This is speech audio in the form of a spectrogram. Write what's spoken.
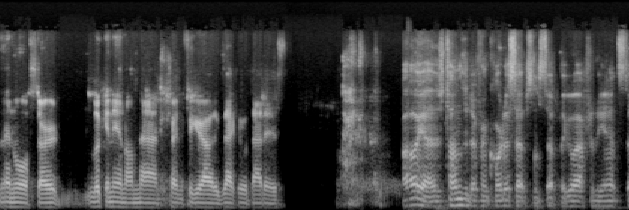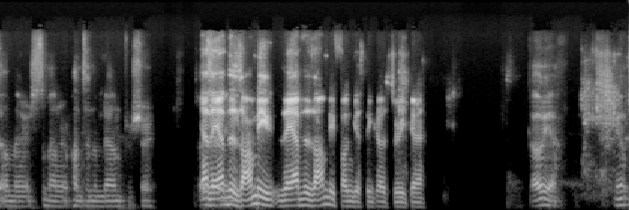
then we'll start looking in on that, trying to figure out exactly what that is. Oh yeah, there's tons of different cordyceps and stuff that go after the ants down there. It's just a matter of hunting them down for sure. Yeah, they have the zombie. They have the zombie fungus in Costa Rica. Oh yeah, yep.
